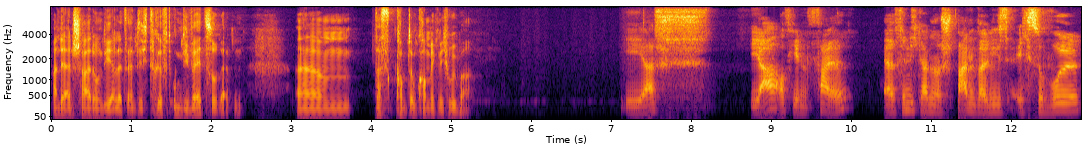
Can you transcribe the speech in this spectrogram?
an der Entscheidung, die er letztendlich trifft, um die Welt zu retten. Ähm, das kommt im Comic nicht rüber. Ja, ja, auf jeden Fall. Äh, Finde ich gerade nur spannend, weil ich sowohl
